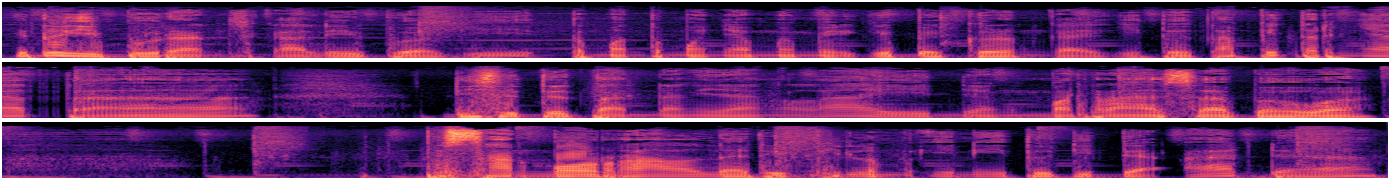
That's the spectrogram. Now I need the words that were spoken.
Itu hiburan sekali bagi teman-teman yang memiliki background kayak gitu. Tapi ternyata di sudut pandang yang lain yang merasa bahwa pesan moral dari film ini itu tidak ada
